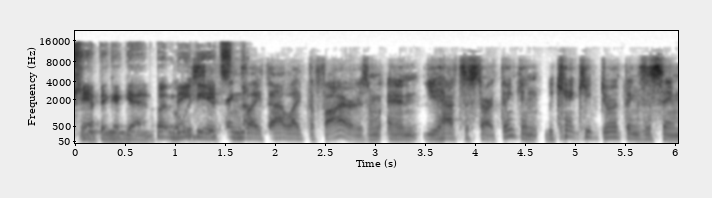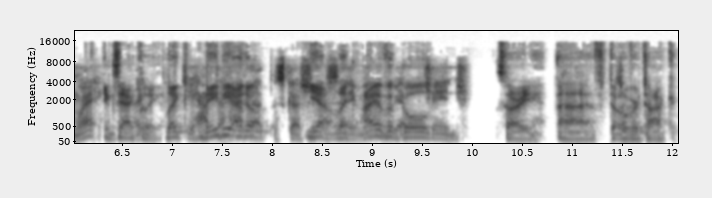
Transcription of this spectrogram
camping again, but, But maybe see it's things not, like that, like the fires, and, and you have to start thinking we can't keep doing things the same way. exactly like you have maybe I don't discussion. yeah, like, say, I have a goal- change. sorry uh to overtalk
